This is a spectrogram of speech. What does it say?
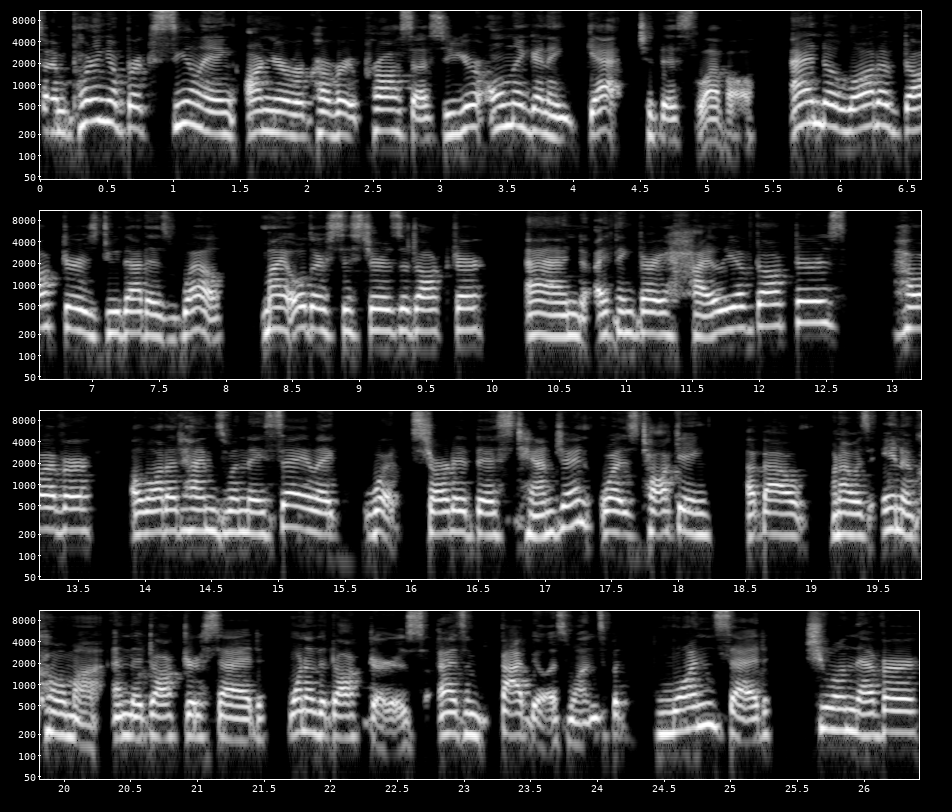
So I'm putting a brick ceiling on your recovery process. So you're only going to get to this level. And a lot of doctors do that as well. My older sister is a doctor and I think very highly of doctors. However, a lot of times when they say like what started this tangent was talking about when I was in a coma and the doctor said, one of the doctors has some fabulous ones, but one said she will never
